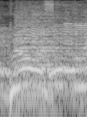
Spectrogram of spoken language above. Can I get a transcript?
praise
